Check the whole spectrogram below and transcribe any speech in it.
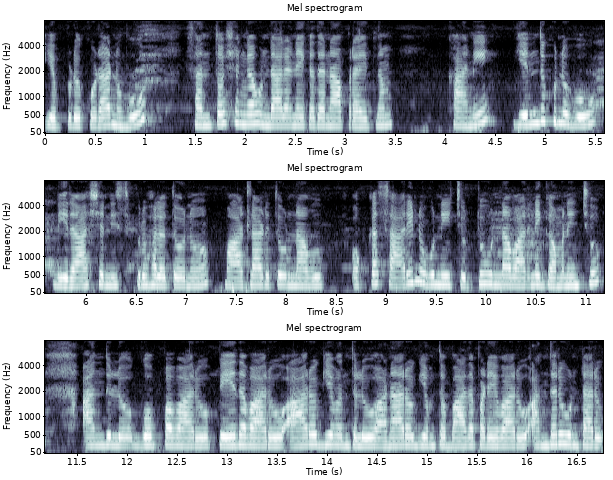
ఎప్పుడు కూడా నువ్వు సంతోషంగా ఉండాలనే కదా నా ప్రయత్నం. కానీ ఎందుకు నువ్వు నిరాశ నిస్పృహలతోనూ మాట్లాడుతూ ఉన్నావు? ఒక్కసారి నువ్వు నీ చుట్టూ ఉన్న వారిని గమనించు. అందులో గొప్పవారు పేదవారు ఆరోగ్యవంతులు అనారోగ్యంతో బాధపడేవారు అందరూ ఉంటారు.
